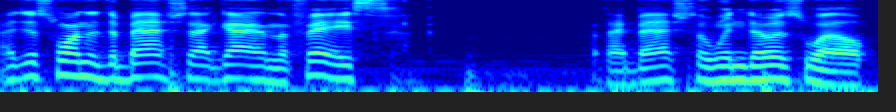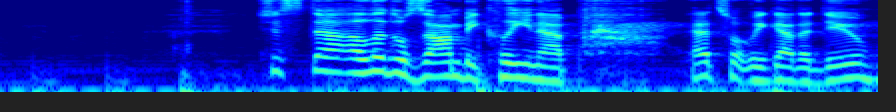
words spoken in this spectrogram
I just wanted to bash that guy in the face. But I bashed the window as well. Just uh, a little zombie cleanup. That's what we gotta do.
